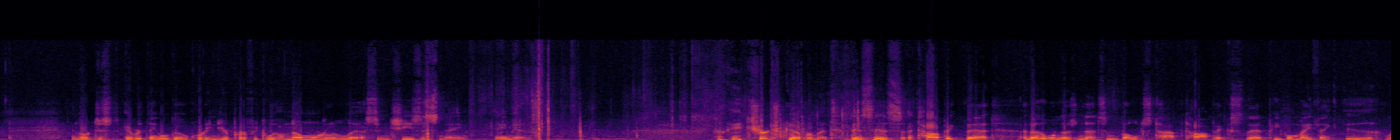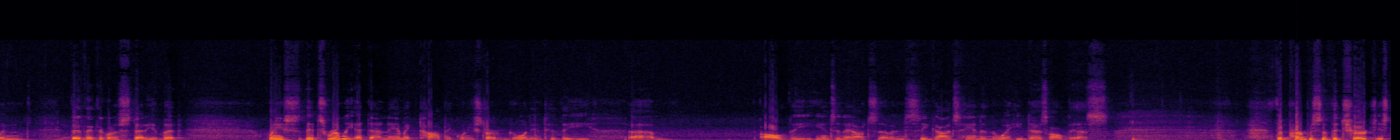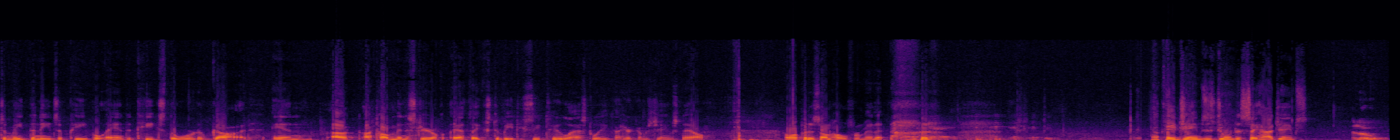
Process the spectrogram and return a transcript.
And Lord, just everything will go according to your perfect will, no more, no less. In Jesus' name, amen. Okay, church government. This is a topic that, another one of those nuts and bolts type topics that people may think, ugh, when they think they're going to study it. But when you, it's really a dynamic topic when you start going into the um, all the ins and outs of it and see God's hand in the way He does all this. The purpose of the church is to meet the needs of people and to teach the Word of God. And I, I taught ministerial ethics to BTC2 last week. Here comes James now. I'm going to put this on hold for a minute. Okay. okay, James has joined us. Say hi, James. Hello.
